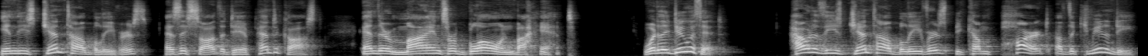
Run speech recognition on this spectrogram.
in these Gentile believers as they saw at the day of Pentecost. And their minds were blown by it. What do they do with it? How do these Gentile believers become part of the community?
